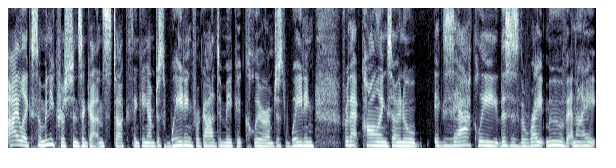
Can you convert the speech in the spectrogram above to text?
I, like so many Christians, had gotten stuck thinking, I'm just waiting for God to make it clear. I'm just waiting for that calling so I know exactly this is the right move. And I,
